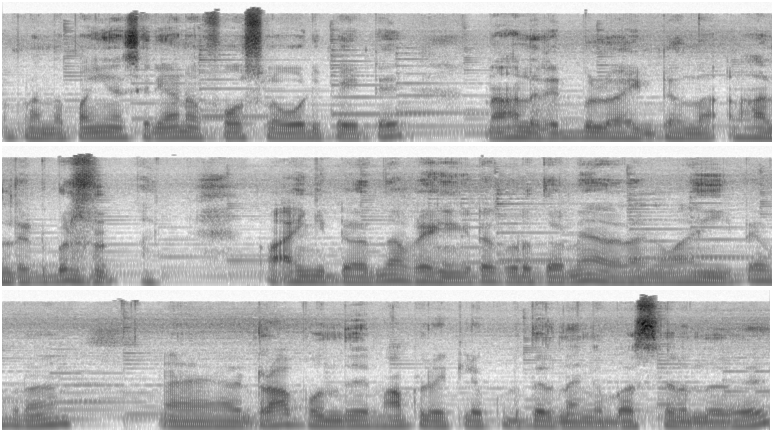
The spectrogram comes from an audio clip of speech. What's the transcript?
அப்புறம் அந்த பையன் சரியான ஃபோர்ஸில் ஓடி போயிட்டு நாலு ரெட் புல் வாங்கிட்டு வந்தான். நாலு ரெட் புல் வாங்கிட்டு வந்து அப்புறம் எங்ககிட்ட கொடுத்தோடனே அதை நாங்கள் வாங்கிட்டு அப்புறம் ட்ராப் வந்து மாப்பிள்ளை வீட்டிலே கொடுத்துருந்தாங்க. பஸ் இருந்தது.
